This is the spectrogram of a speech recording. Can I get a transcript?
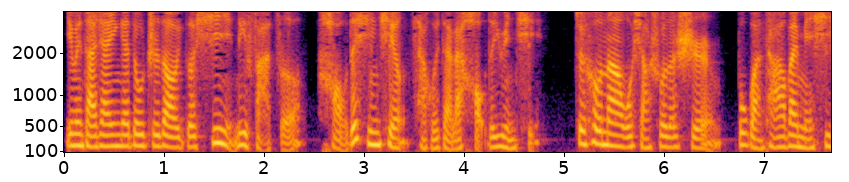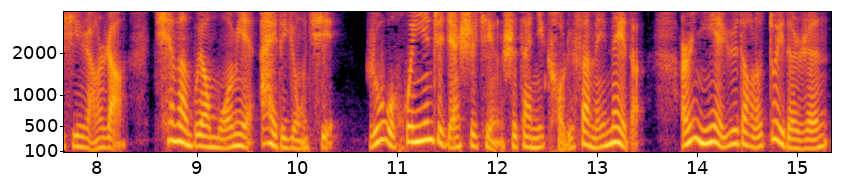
因为大家应该都知道一个吸引力法则：好的心情才会带来好的运气。最后呢，我想说的是，不管他外面熙熙攘攘，千万不要磨灭爱的勇气。如果婚姻这件事情是在你考虑范围内的，而你也遇到了对的人，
